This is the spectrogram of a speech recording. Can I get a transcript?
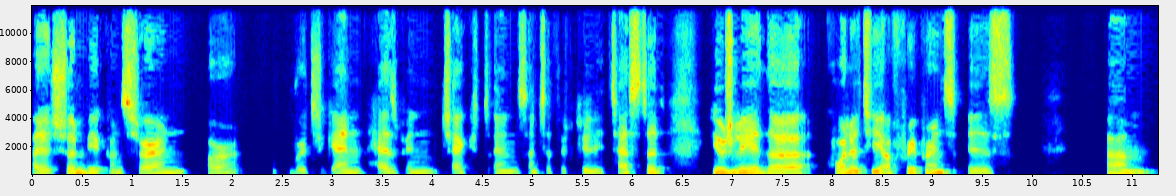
but it shouldn't be a concern or which again has been checked and scientifically tested. Usually the quality of preprints is um,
